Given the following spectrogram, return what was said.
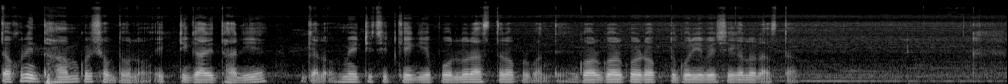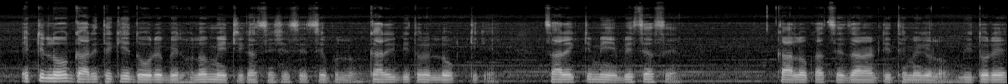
তখনই ধাম করে শব্দ হলো। একটি গাড়ি থামিয়ে গেল। মেয়েটি ছিটকে গিয়ে পড়ল রাস্তার অপর প্রান্তে। গড় গড় করে রক্ত গড়িয়ে ভেসে গেল রাস্তা। একটি লোক গাড়ি থেকে দৌড়ে বের হলো। মেয়েটির কাছে এসে চেঁচিয়ে বলল, গাড়ির ভিতরে লোকটিকে। চার একটি মেয়ে বেঁচে আছে? কালো কাছে জানালাটি থেমে গেল। ভিতরে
